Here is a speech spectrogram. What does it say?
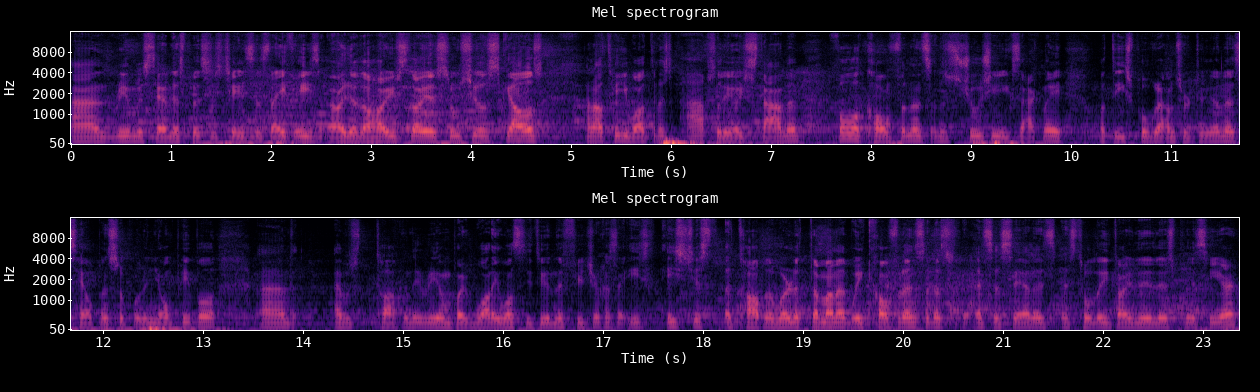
and Rian was saying this place has changed his life. He's out of the house now, his social skills, and I'll tell you what, it was absolutely outstanding, full of confidence, and it shows you exactly what these programs are doing. It's helping supporting young people, and I was talking to Rian about what he wants to do in the future because he's, he's just at top of the world at the minute with confidence and it's, as I said it's, it's totally down to this place here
